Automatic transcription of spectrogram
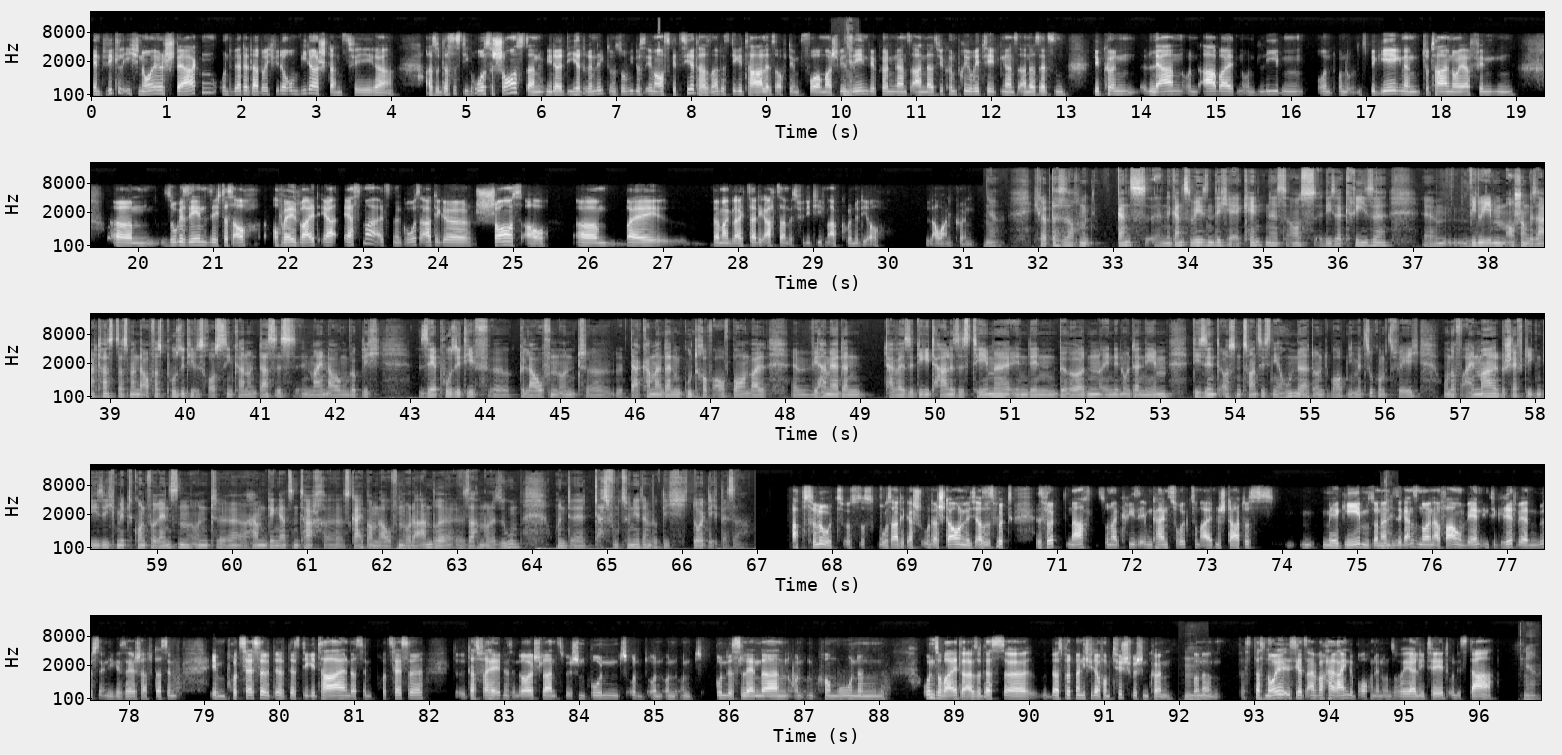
entwickle ich neue Stärken und werde dadurch wiederum widerstandsfähiger. Also das ist die große Chance dann wieder, die hier drin liegt und so wie du es eben auch skizziert hast, ne? das Digitale ist auf dem Vormarsch. Wir ja. sehen, wir können ganz anders, wir können Prioritäten ganz anders setzen, wir können lernen und arbeiten und lieben und, und uns begegnen, total neu erfinden. Ähm, so gesehen sehe ich das auch, auch weltweit eher, erstmal als eine großartige Chance auch, ähm, bei, wenn man gleichzeitig achtsam ist für die tiefen Abgründe, die auch lauern können. Ja, ich glaube, das ist auch ein ganz, eine ganz wesentliche Erkenntnis aus dieser Krise, ähm, wie du eben auch schon gesagt hast, dass man da auch was Positives rausziehen kann. Und das ist in meinen Augen wirklich sehr positiv äh, gelaufen und äh, da kann man dann gut drauf aufbauen, weil äh, wir haben ja dann teilweise digitale Systeme in den Behörden, in den Unternehmen, die sind aus dem 20. Jahrhundert und überhaupt nicht mehr zukunftsfähig. Und auf einmal beschäftigen die sich mit Konferenzen und äh, haben den ganzen Tag äh, Skype am Laufen oder andere Sachen oder Zoom. Und äh, das funktioniert dann wirklich deutlich besser. Absolut. Es ist großartig und erstaunlich. Also es wird, es wird nach so einer Krise eben kein Zurück zum alten Status mehr geben, sondern diese ganzen neuen Erfahrungen werden integriert werden müssen in die Gesellschaft. Das sind eben Prozesse des Digitalen, das sind Prozesse, das Verhältnis in Deutschland zwischen Bund und, und, und, und Bundesländern und, und Kommunen und so weiter. Also das, äh, das wird man nicht wieder vom Tisch wischen können, mhm. sondern das, das Neue ist jetzt einfach hereingebrochen in unsere Realität und ist da. Ja.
